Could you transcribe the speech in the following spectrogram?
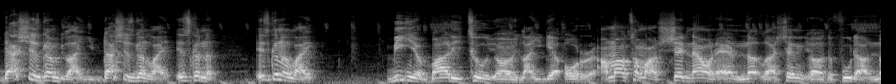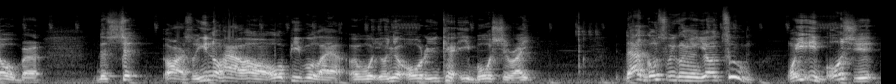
that shit's gonna be like, that shit's gonna like, it's gonna, it's gonna like, be in your body too, uh, like you get older. I'm not talking about shitting out and nut, like shitting uh, the food out, no, bro. The shit, alright, so you know how uh, old people, like, uh, when you're older, you can't eat bullshit, right? That goes for you when you're young too. When you eat bullshit,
